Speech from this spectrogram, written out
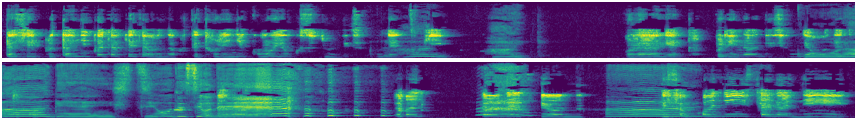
私、豚肉だけではなくて鶏肉もよくするんです、骨付き。はい。はい。コラーゲンたっぷりなんですよね、コ。ラーゲン必要ですよね。そうですよね。はで、そい。こにさらに、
